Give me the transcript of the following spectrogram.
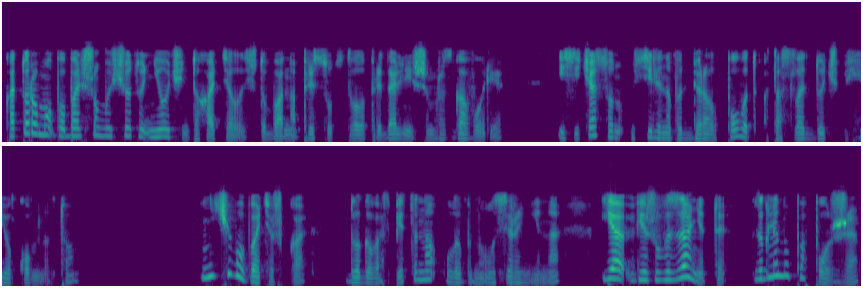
которому, по большому счету, не очень-то хотелось, чтобы она присутствовала при дальнейшем разговоре, и сейчас он усиленно подбирал повод отослать дочь в ее комнату. «Ничего, батюшка», – благовоспитанно улыбнулась Иронина. «Я вижу, вы заняты. Загляну попозже».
